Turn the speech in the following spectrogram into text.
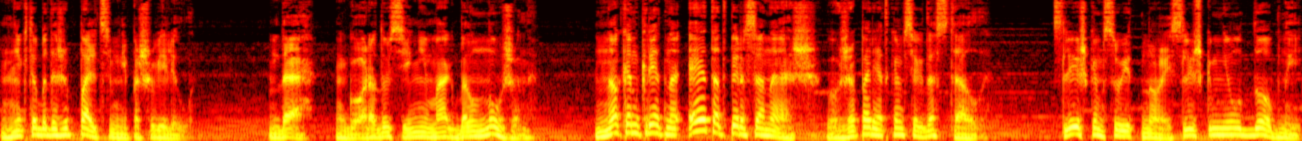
никто бы даже пальцем не пошевелил. Да, городу синий маг был нужен, но конкретно этот персонаж уже порядком всегда стал. Слишком суетной, слишком неудобный,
